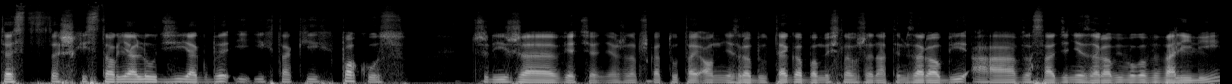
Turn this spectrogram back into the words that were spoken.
To jest też historia ludzi jakby i ich takich pokus. Czyli, że wiecie, nie, że na przykład tutaj on nie zrobił tego, bo myślał, że na tym zarobi, a w zasadzie nie zarobił, bo go wywalili.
